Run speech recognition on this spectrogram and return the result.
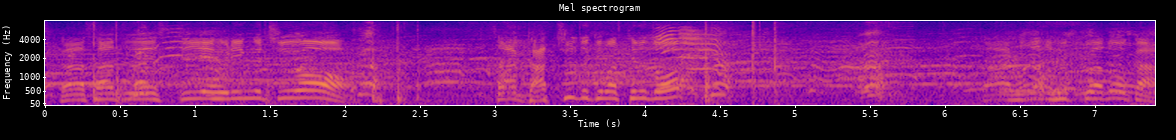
すかさず STF リング中央。さあがっちりと決まってるぞ。さあ膝のフックはどうか？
